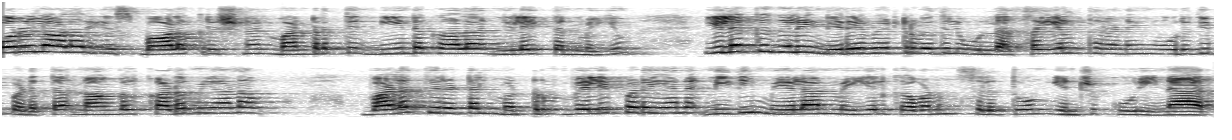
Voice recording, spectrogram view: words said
பொருளாளர் எஸ் பாலகிருஷ்ணன் மன்றத்தின் நீண்டகால நிலைத்தன்மையும் இலக்குகளை நிறைவேற்றுவதில் உள்ள செயல்திறனையும் உறுதிப்படுத்த நாங்கள் கடுமையான வள திரட்டல் மற்றும் வெளிப்படையான நிதி மேலாண்மையில் கவனம் செலுத்துவோம் என்று கூறினார்.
